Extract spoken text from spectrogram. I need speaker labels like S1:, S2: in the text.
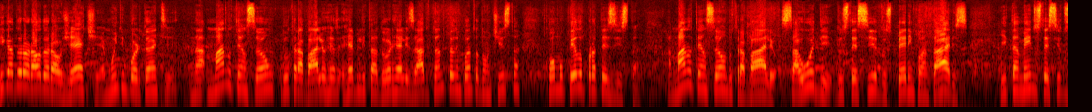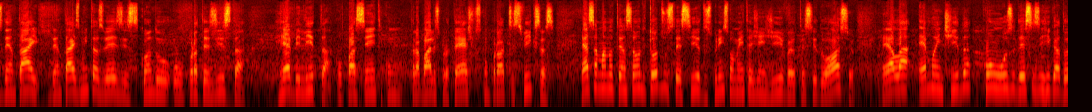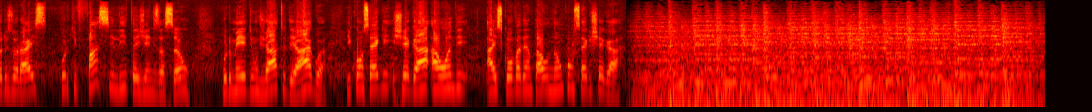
S1: irrigador oral do Oraljet é muito importante na manutenção do trabalho reabilitador realizado tanto pelo implantodontista como pelo protesista. A manutenção do trabalho, saúde dos tecidos perimplantares e também dos tecidos dentais, dentais muitas vezes quando o protesista reabilita o paciente com trabalhos protéticos, com próteses fixas, essa manutenção de todos os tecidos, principalmente a gengiva e o tecido ósseo, ela é mantida com o uso desses irrigadores orais, porque facilita a higienização por meio de um jato de água e consegue chegar aonde a escova dental não consegue chegar.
